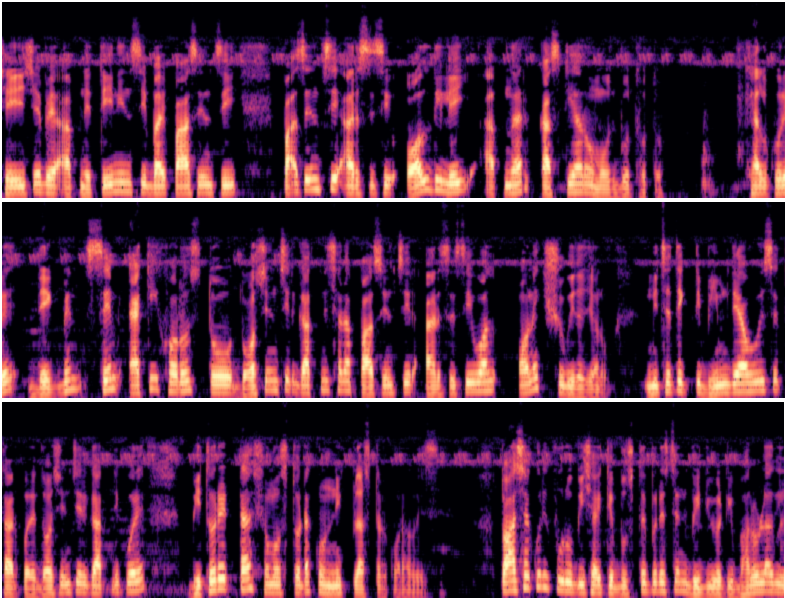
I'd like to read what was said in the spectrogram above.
সেই হিসেবে আপনি তিন ইঞ্চি বাই পাঁচ ইঞ্চি পাঁচ ইঞ্চি আরসিসি অল দিলেই আপনার কাজটি আরও মজবুত হতো। খেয়াল করে দেখবেন সেম একই খরচ তো দশ ইঞ্চির গাঁথনি ছাড়া পাঁচ ইঞ্চির আরসিসি ওয়াল অনেক সুবিধাজনক। নিচেতে একটি ভীম দেওয়া হয়েছে, তারপরে দশ ইঞ্চির গাঁথনি করে ভিতরেরটা সমস্তটা কন্নিক প্লাস্টার করা হয়েছে। তো আশা করি পুরো বিষয়টি বুঝতে পেরেছেন। ভিডিওটি ভালো লাগলে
